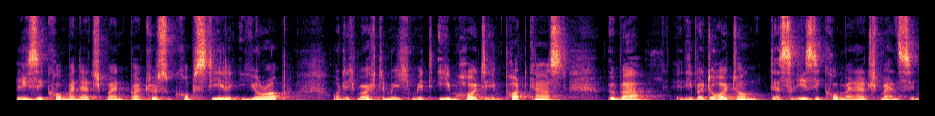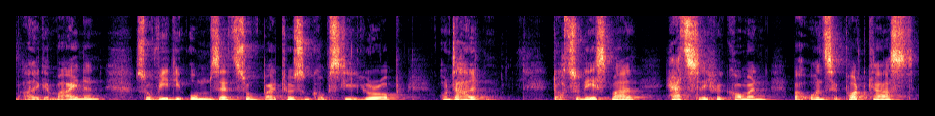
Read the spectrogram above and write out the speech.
Risikomanagement bei ThyssenKrupp Steel Europe und ich möchte mich mit ihm heute im Podcast über die Bedeutung des Risikomanagements im Allgemeinen sowie die Umsetzung bei ThyssenKrupp Steel Europe unterhalten. Doch zunächst mal herzlich willkommen bei uns im Podcast,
